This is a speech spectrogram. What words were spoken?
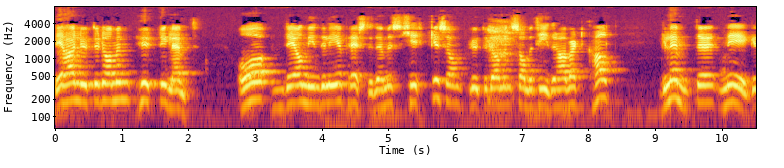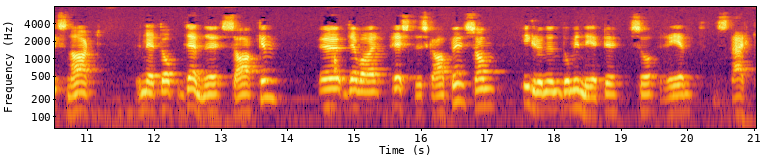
Det har lutherdommen hurtig glemt. Og det alminnelige prestedømmes kirke, som lutherdommen somme tider har vært kalt, glemte meget snart nettopp denne saken Eh, det var presteskapet som i grunnen dominerte så rent sterkt.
